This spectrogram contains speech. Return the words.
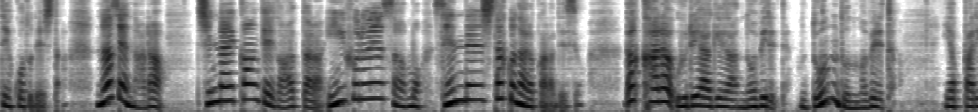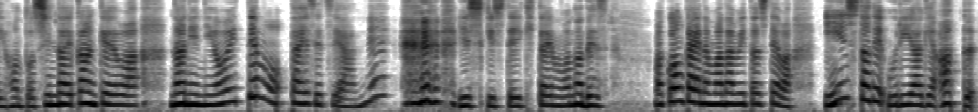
ていうことでした。なぜなら信頼関係があったらインフルエンサーも宣伝したくなるからですよ。だから売り上げが伸びるって。どんどん伸びると。やっぱり本当信頼関係は何においても大切やんね。意識していきたいものです。まあ、今回の学びとしてはインスタで売り上げアップ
